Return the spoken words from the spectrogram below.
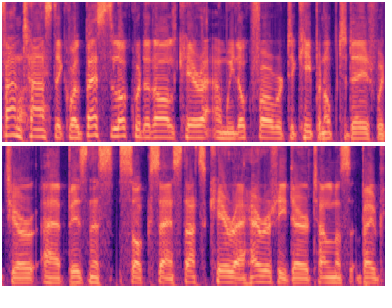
Fantastic. Well, best of luck with it all, Kira, and we look forward to keeping up to date with your uh, business success. That's Kira Herity there telling us about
